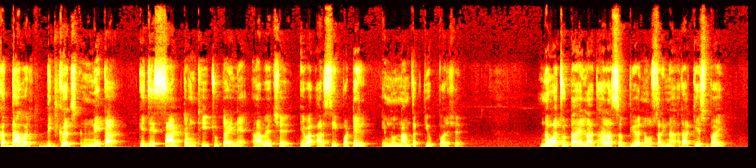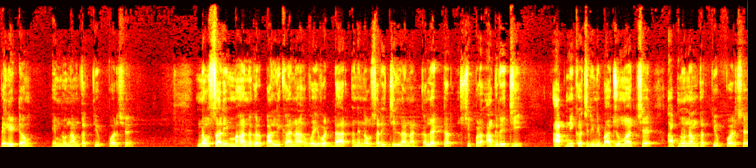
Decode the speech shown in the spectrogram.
કદ્દાવર દિગ્ગજ નેતા, કે જે સાત ટર્મથી ચૂંટાઈને આવે છે એવા આરસી પટેલ, એમનું નામ તકતી ઉપર છે. નવા ચૂંટાયેલા ધારાસભ્ય નવસારીના રાકેશભાઈ પહેલી ટર્મ એમનું નામ તકતી ઉપર છે. નવસારી મહાનગરપાલિકાના વહીવટદાર અને નવસારી જિલ્લાના કલેક્ટર શ્રી આગરેજી આપની કચેરીની બાજુમાં જ છે. આપનું નામ તકતી ઉપર છે.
